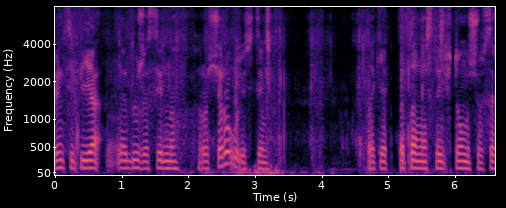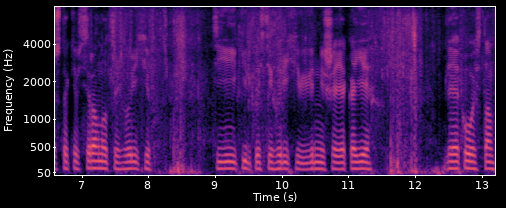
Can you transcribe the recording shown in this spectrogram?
принципі, я не дуже сильно розчаровуюсь тим, так як питання стоїть в тому, що все ж таки все одно цих горіхів, цієї кількості горіхів, вірніше, яка є для якогось там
